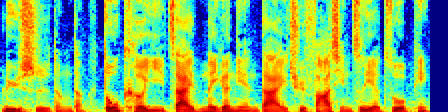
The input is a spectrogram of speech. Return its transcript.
律师等等，都可以在那个年代去发行自己的作品。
